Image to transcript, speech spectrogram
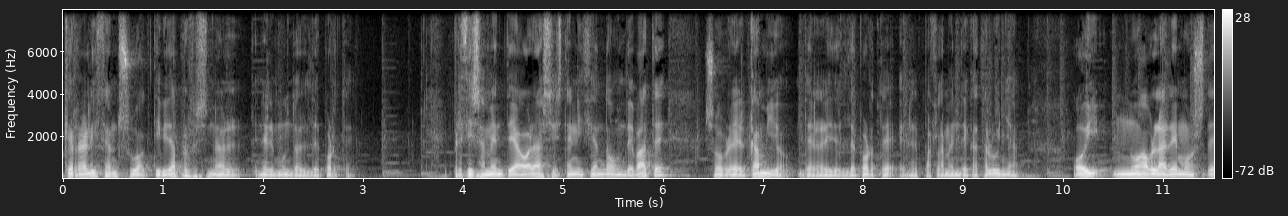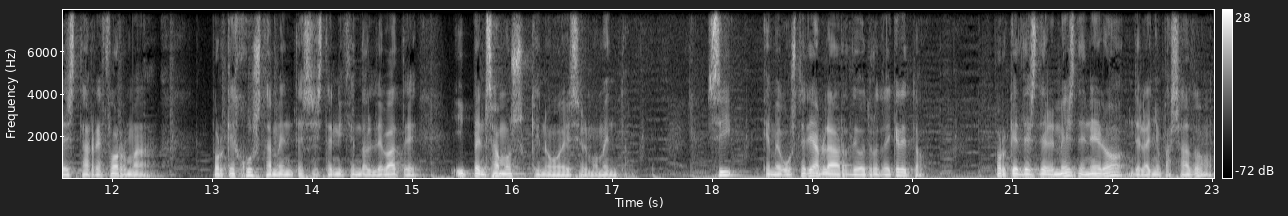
que realizan su actividad profesional en el mundo del deporte. Precisamente ahora se está iniciando un debate sobre el cambio de la ley del deporte en el Parlamento de Cataluña. Hoy no hablaremos de esta reforma porque justamente se está iniciando el debate y pensamos que no es el momento. Sí que me gustaría hablar de otro decreto, porque desde el mes de enero del año pasado,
